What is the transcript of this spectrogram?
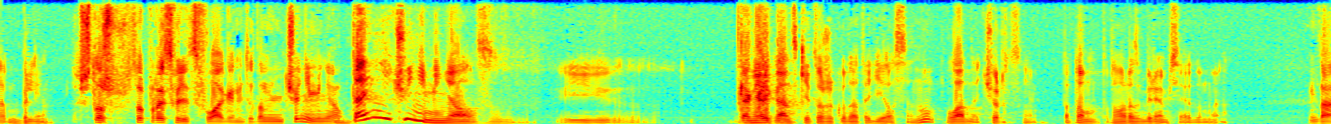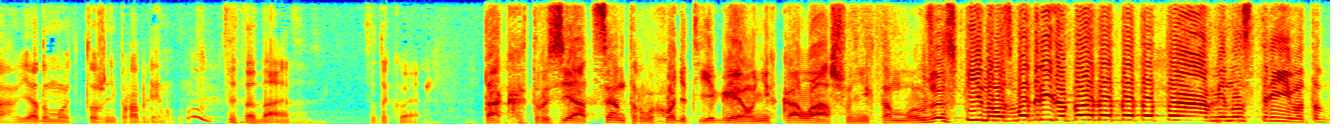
Там, блин. Что, что происходит с флагами? Ты там ничего не менял? Да ничего не менялось. И Как американский тоже куда-то делся. Ну, ладно, черт с ним. Потом, потом разберемся, я думаю. Да, я думаю, это тоже не проблема. Ну, это да, это, это такое. Так, друзья, центр выходит EG, у них калаш, у них там уже спину, смотрите, та-та-та-та-та, минус три, вот там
